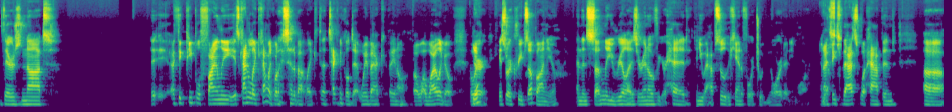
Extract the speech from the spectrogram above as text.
there's not I think people finally it's kind of like kind of like what I said about like technical debt way back you know a, a while ago Yeah. where it sort of creeps up on you and then suddenly you realize you're in over your head and you absolutely can't afford to ignore it anymore and I think that's what happened uh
